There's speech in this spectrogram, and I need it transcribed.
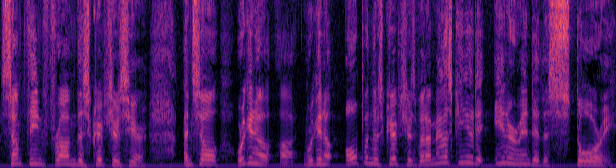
something from the scriptures here. And so we're going to uh, we're going to open the scriptures, but I'm asking you to enter into the story.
